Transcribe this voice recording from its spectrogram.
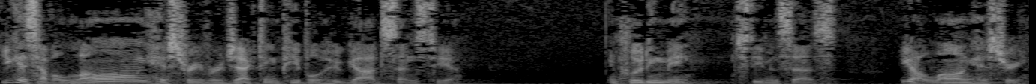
You guys have a long history of rejecting people who God sends to you including me, Stephen says. You got a long history.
